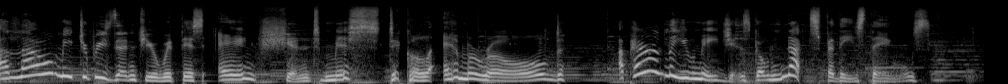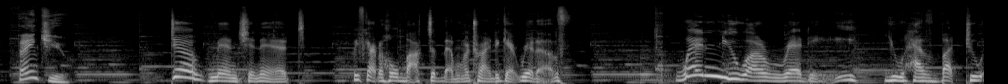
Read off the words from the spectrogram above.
allow me to present you with this ancient mystical emerald. Apparently, you mages go nuts for these things. Thank you. Don't mention it. We've got a whole box of them we're trying to get rid of. When you are ready, you have but to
